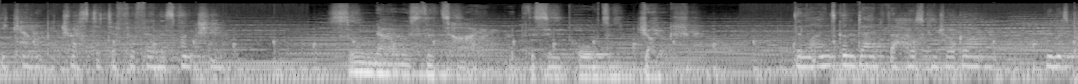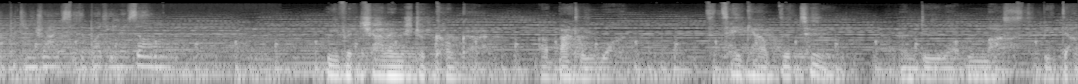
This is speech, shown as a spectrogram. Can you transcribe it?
He cannot be trusted to fulfill his function. So now is the time at this important junction. The line's gone dead, the host control gone. We must puppet and drive so the body lives on. We've a challenge to conquer, a battle won, to take out the two and do what must be done.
